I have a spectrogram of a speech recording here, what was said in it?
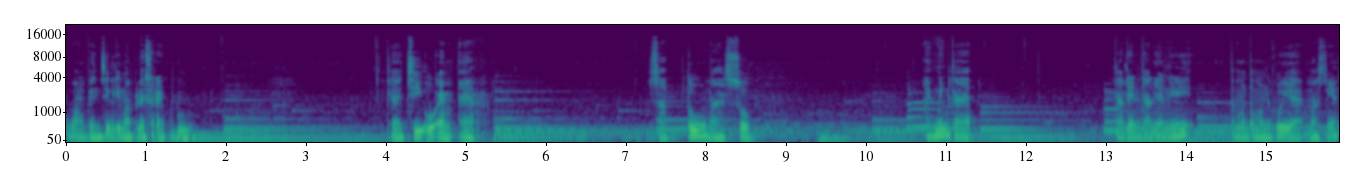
uang bensin 15 ribu gaji UMR Sabtu masuk. I mean kayak kalian-kalian ini teman-temanku ya maksudnya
